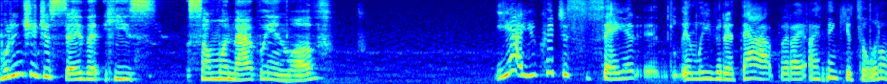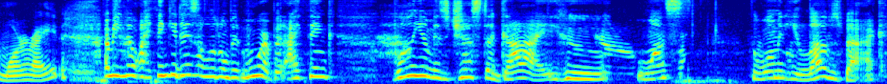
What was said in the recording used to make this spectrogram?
Wouldn't you just say that he's someone madly in love? Yeah, you could just say it and leave it at that, but I, I think it's a little more, right? I mean, no, I think it is a little bit more, but I think William is just a guy who wants the woman he loves back.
